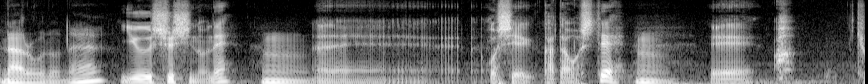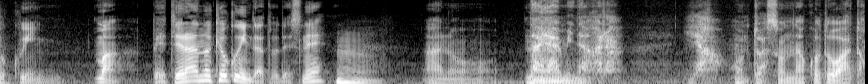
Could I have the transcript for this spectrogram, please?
なるほどね。いう趣旨のね、うん。えー教え方をして、うん。えーあ局員、まあ、ベテランの局員だとですね、うん。あの悩みながら、いや、本当はそんなことはと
